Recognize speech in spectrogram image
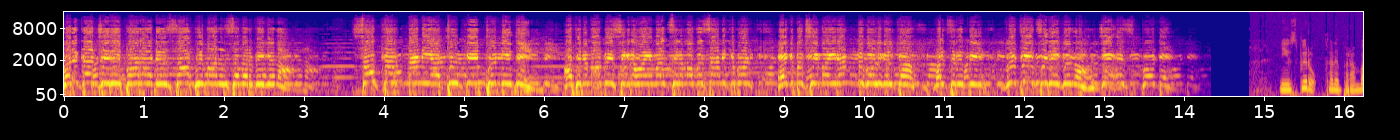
വടക്കാഞ്ചേരി പാറാട് സാധ്യമാനം സമർപ്പിക്കുന്ന സോക്കർ പറയുന്നു ജെ ന്യൂസ് ബ്യൂറോ തളിപ്പറമ്പ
